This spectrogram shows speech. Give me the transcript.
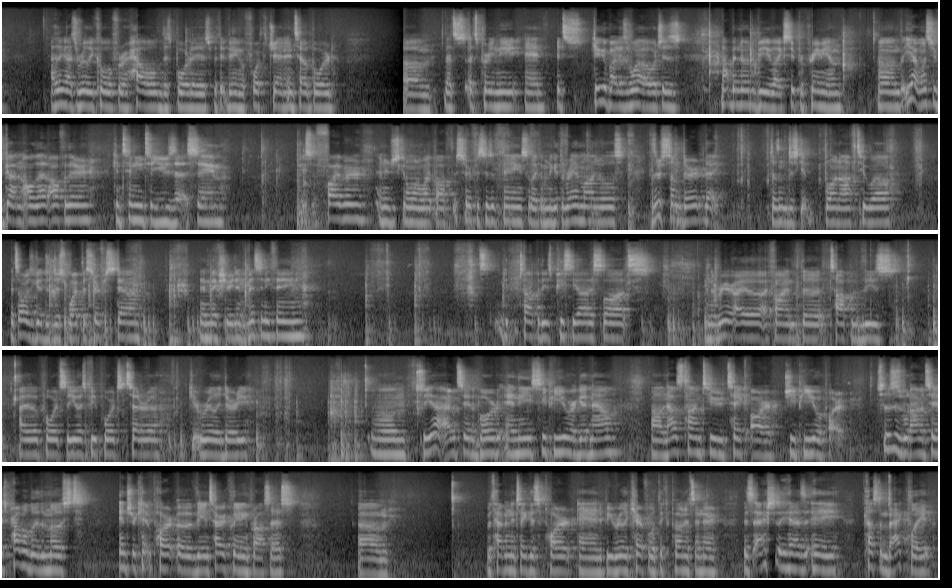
I think that's really cool for how old this board is with it being a fourth gen Intel board. Um, that's that's pretty neat and it's gigabyte as well which has not been known to be like super premium. Um, but yeah once you've gotten all that off of there continue to use that same piece of fiber and you're just going to want to wipe off the surfaces of things. So like I'm to get the RAM modules. Because there's some dirt that doesn't just get blown off too well. It's always good to just wipe the surface down and make sure you didn't miss anything. Let's get the top of these PCI slots. In the rear I.O., I find the top of these I.O. ports, the USB ports, etc., get really dirty. Um, so yeah, I would say the board and the CPU are good now. Um, now it's time to take our GPU apart. So this is what I would say is probably the most intricate part of the entire cleaning process. Um, with having to take this apart and be really careful with the components in there. This actually has a custom backplate.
